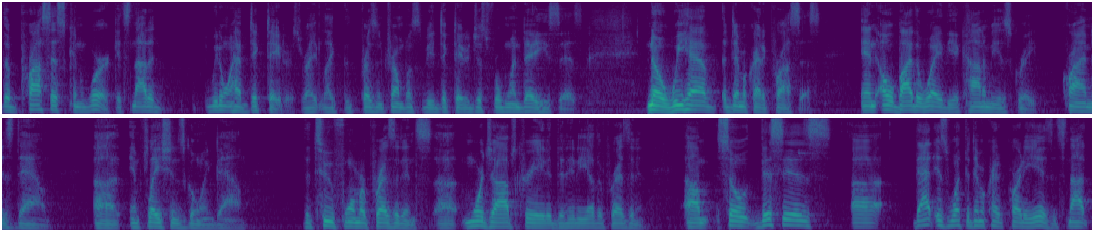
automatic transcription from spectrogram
the process can work. It's not a, we don't have dictators, right? Like the, President Trump wants to be a dictator just for one day, he says. No, we have a democratic process. And oh, by the way, the economy is great. Crime is down. Uh, inflation's going down. The two former presidents, uh, more jobs created than any other president. Um, so this is uh, that is what the Democratic Party is. It's not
